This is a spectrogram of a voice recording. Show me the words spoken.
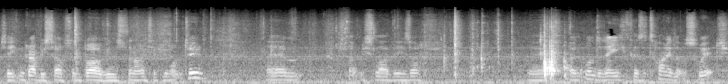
so you can grab yourself some bargains tonight if you want to. Um, let me slide these off. There. And underneath there's a tiny little switch.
